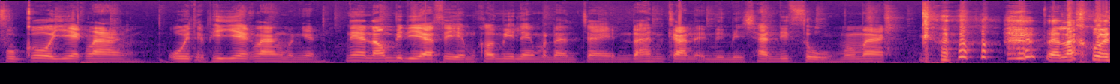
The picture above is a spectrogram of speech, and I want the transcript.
ฟูโก้แยกล่างอุ้ยแต่พี่แยกล่างเหมือนกันเนี่ยน้อง BDRCM เขามีแรงบันดาลใจด้านการแอนิเมชันที่สูงมากๆ แต่ละคน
